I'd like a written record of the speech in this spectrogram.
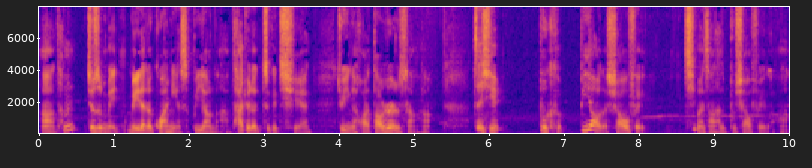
啊，他们就是每每一代的观念是不一样的哈。他觉得这个钱就应该花到刃上哈，这些不可必要的消费基本上他是不消费的啊。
